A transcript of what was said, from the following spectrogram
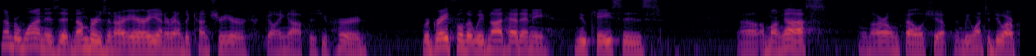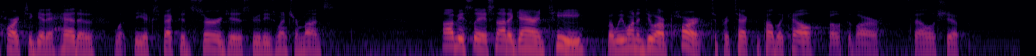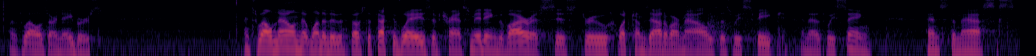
Number one is that numbers in our area and around the country are going up, as you've heard. We're grateful that we've not had any new cases uh, among us, in our own fellowship, and we want to do our part to get ahead of what the expected surge is through these winter months. Obviously, it's not a guarantee, but we want to do our part to protect the public health, both of our fellowship as well as our neighbors. It's well known that one of the most effective ways of transmitting the virus is through what comes out of our mouths as we speak and as we sing, hence the masks.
